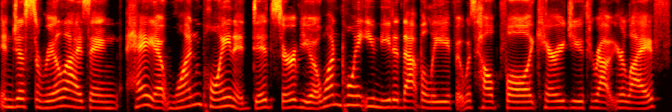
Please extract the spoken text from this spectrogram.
in just realizing hey, at one point it did serve you. At one point you needed that belief. It was helpful. It carried you throughout your life,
